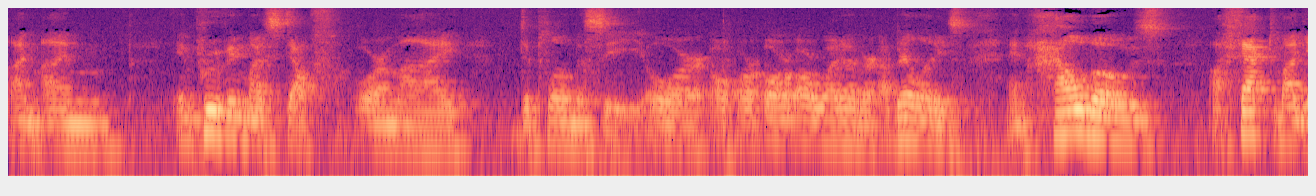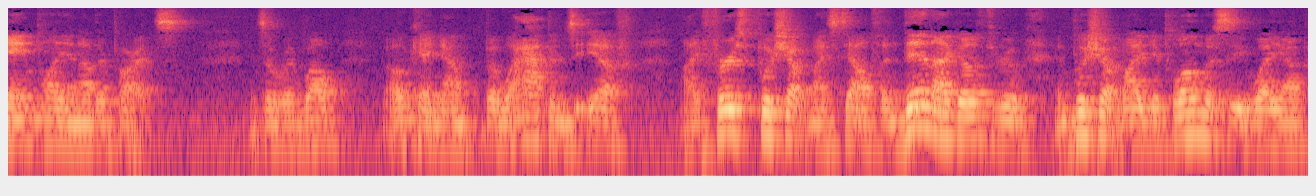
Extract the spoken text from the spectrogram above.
I'm, I'm improving my stealth or my diplomacy or, or, or, or whatever abilities and how those affect my gameplay in other parts. And so, we're, well, okay, now, but what happens if I first push up myself and then I go through and push up my diplomacy way up,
